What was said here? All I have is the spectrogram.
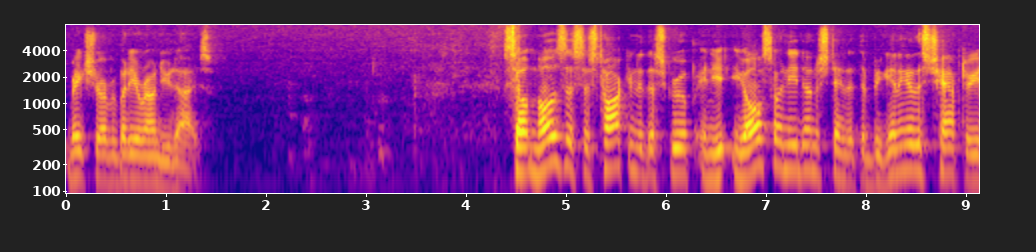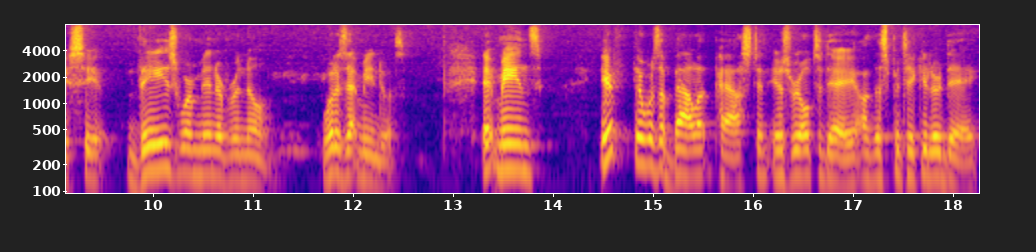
make sure everybody around you dies. So Moses is talking to this group, and you, you, also need to understand at the beginning of this chapter, you see these were men of renown. What does that mean to us? It means if there was a ballot passed in Israel today on this particular day,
